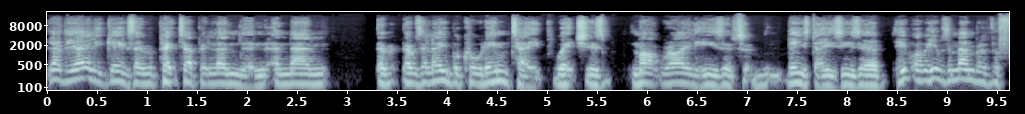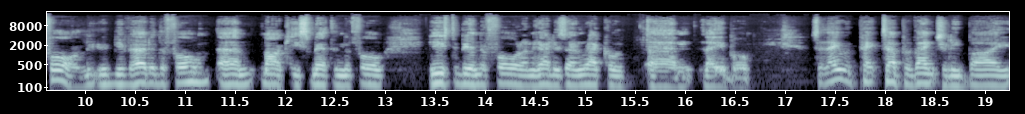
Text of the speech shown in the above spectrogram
yeah, the early gigs they were picked up in London, and then there, there was a label called In Tape, which is Marc Riley. He's a, these days he's a he, well, he was a member of the Fall. You've heard of the Fall, um, Mark E. Smith and the Fall. He used to be in the Fall, and he had his own record um, label. So they were picked up eventually by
